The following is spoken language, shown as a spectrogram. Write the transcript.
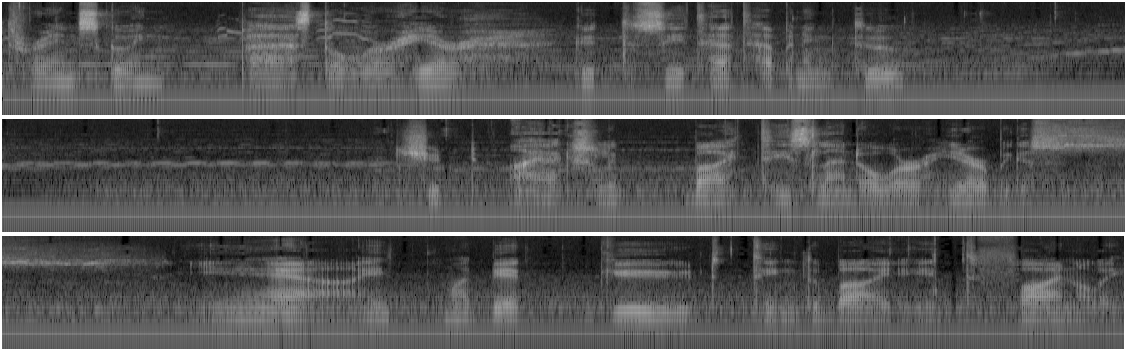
Trains going past over here. Good to see that happening too. Should I actually buy this land over here because yeah, it might be a good thing to buy it finally.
